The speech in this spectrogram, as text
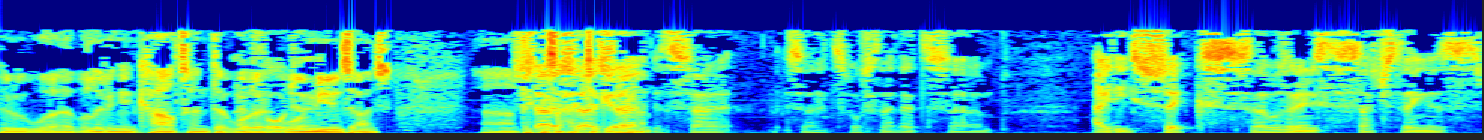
who were, were living in Carlton that were, 14. were musos uh, because so, I had so, to get so, out. So, so that's what's that? That's um, 86. So there wasn't any such thing as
